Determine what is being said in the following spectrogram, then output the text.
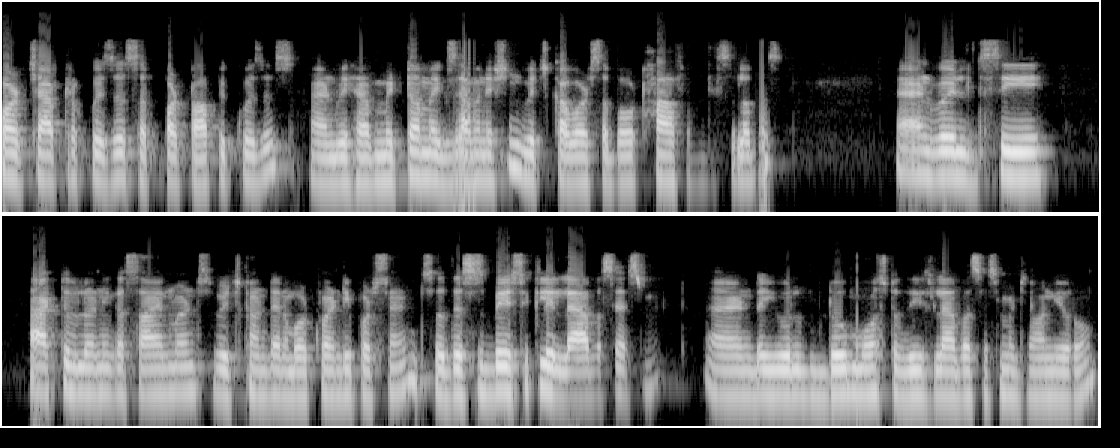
per chapter quizzes or per topic quizzes. And we have midterm examination which covers about half of the syllabus. And we'll see active learning assignments which contain about 20% so this is basically lab assessment and you will do most of these lab assessments on your own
